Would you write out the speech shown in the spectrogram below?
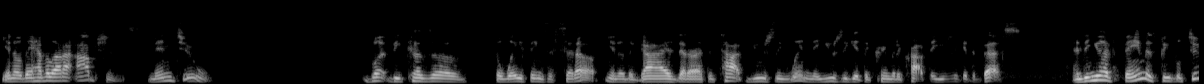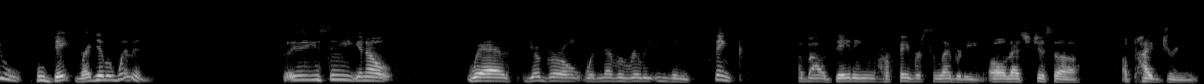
you know, they have a lot of options. Men too. But because of the way things are set up, you know, the guys that are at the top usually win. They usually get the cream of the crop. They usually get the best. And then you have famous people too who date regular women. So you see, you know, whereas your girl would never really even think about dating her favorite celebrity. Oh, that's just a, a pipe dream,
